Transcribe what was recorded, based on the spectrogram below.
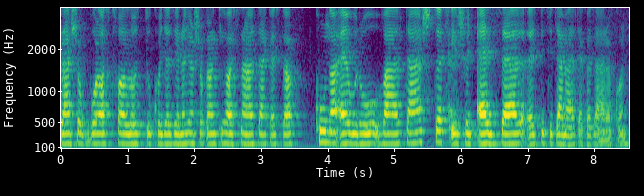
hírforrásokból azt hallottuk, hogy azért nagyon sokan kihasználták ezt a kuna euró váltást, és hogy ezzel egy picit emeltek az árakon.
